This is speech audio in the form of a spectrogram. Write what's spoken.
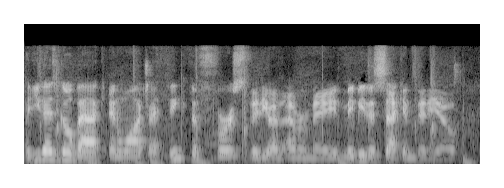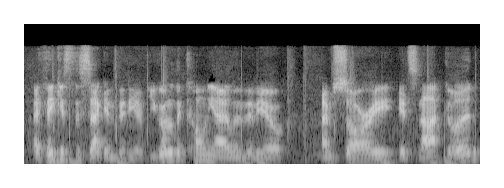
But you guys go back and watch, I think the first video I've ever made, maybe the second video. I think it's the second video. If you go to the Coney Island video, I'm sorry, it's not good,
